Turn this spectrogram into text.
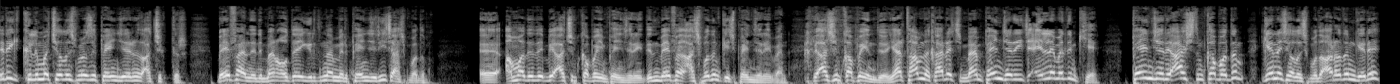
Dedi ki klima çalışmıyorsa pencereniz açıktır. Beyefendi dedim ben odaya girdiğimden beri pencereyi hiç açmadım. Ee, ama dedi bir açıp kapayın pencereyi. Dedim beyefendi açmadım ki hiç pencereyi ben. Bir açıp kapayın diyor. Ya tamam da kardeşim ben pencereyi hiç ellemedim ki. Pencereyi açtım kapadım gene çalışmadı. Aradım geri.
